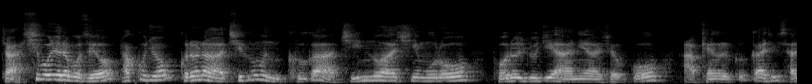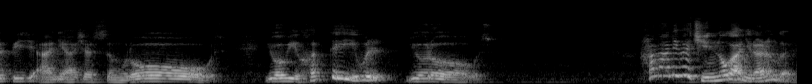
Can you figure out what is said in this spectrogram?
자, 15절에 보세요. 바꾸죠. 그러나 지금은 그가 진노하심으로 벌을 주지 아니하셨고 악행을 끝까지 살피지 아니하셨으므로 욥이 헛되이 입을 열어 하나님의 진노가 아니라는 거예요.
